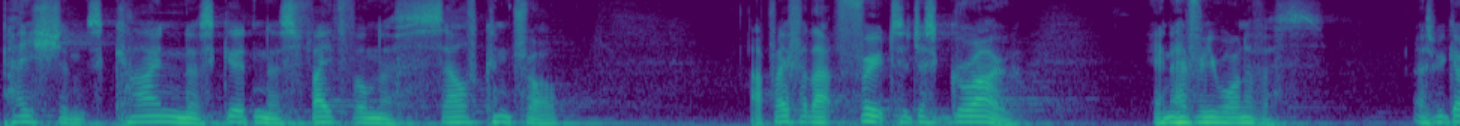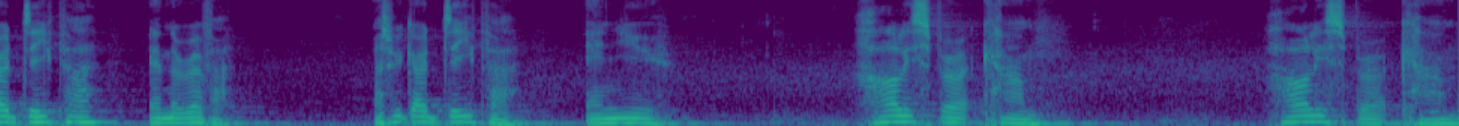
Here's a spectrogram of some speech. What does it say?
patience, kindness, goodness, faithfulness, self control. I pray for that fruit to just grow in every one of us as we go deeper in the river, as we go deeper in you. Holy Spirit, come. Holy Spirit, come.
